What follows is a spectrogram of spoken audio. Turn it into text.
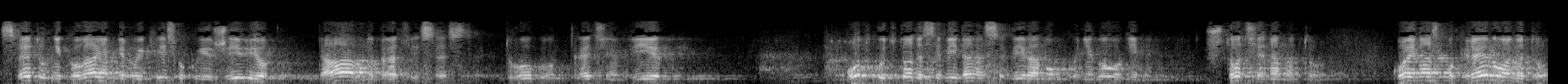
svetog Nikolaja Mirojkijskog koji je živio davno, braći i sestre, drugom, trećem vijeku. Otkud to da se mi danas sabiramo oko njegovog imena? Što će nama to? Ko je nas pokrenuo na to?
